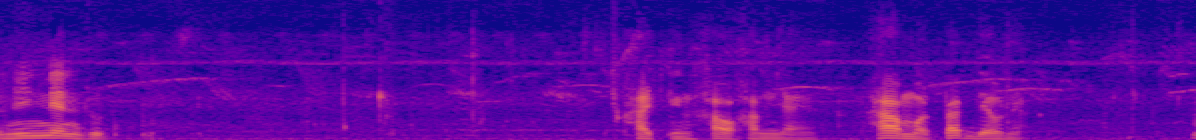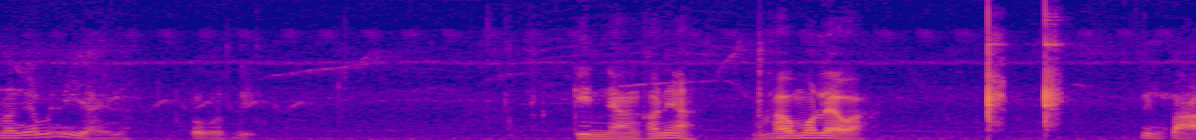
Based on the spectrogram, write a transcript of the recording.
ตัวนี้แน่นสุดไข่กินข้าวคำใหญ่ ข้าวหมดแป๊บเดียวเนี่ย มันก็ไม่ได้ใหญ่นะปกติ กินยังเขาเนี่ย ข้าวหมดแล้วอะ กินปลา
